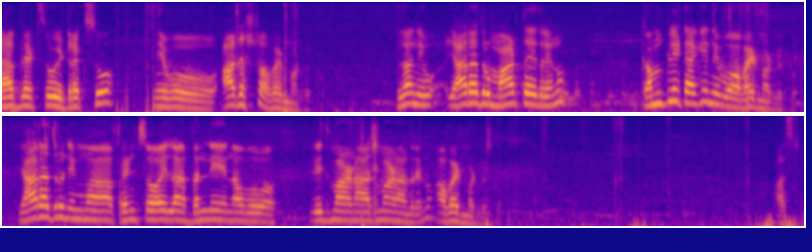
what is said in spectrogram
ಟ್ಯಾಬ್ಲೆಟ್ಸು ಈ ಡ್ರಗ್ಸು ನೀವು ಆದಷ್ಟು ಅವಾಯ್ಡ್ ಮಾಡಬೇಕು. ಇಲ್ಲ, ನೀವು ಯಾರಾದರೂ ಮಾಡ್ತಾ ಇದ್ರೇನು ಕಂಪ್ಲೀಟಾಗಿ ನೀವು ಅವಾಯ್ಡ್ ಮಾಡಬೇಕು. ಯಾರಾದರೂ ನಿಮ್ಮ ಫ್ರೆಂಡ್ಸೋ ಇಲ್ಲ ಬನ್ನಿ ನಾವು ಇದು ಮಾಡೋಣ ಅದು ಮಾಡೋಣ ಅಂದ್ರೇನು ಅವಾಯ್ಡ್ ಮಾಡಬೇಕು. ಅಷ್ಟೇ.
